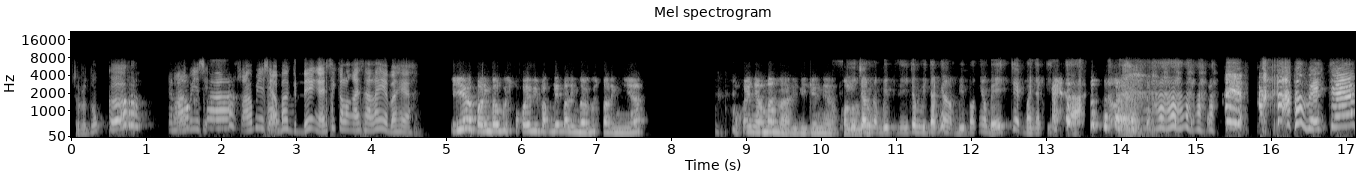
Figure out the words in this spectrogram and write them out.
Suruh tuker. Soalnya punya si, Kenapa? soalnya punya si Abah gede nggak sih kalau nggak salah ya Bah ya? iya paling bagus pokoknya bipak dia paling bagus paling niat pokoknya nyaman lah dibikinnya kalau Icon, untuk Icon bipaknya, bipaknya becek banyak kita. Becek.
